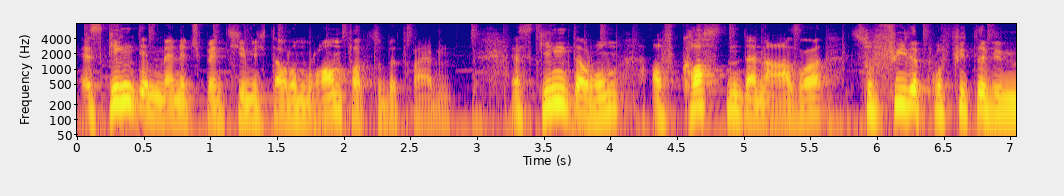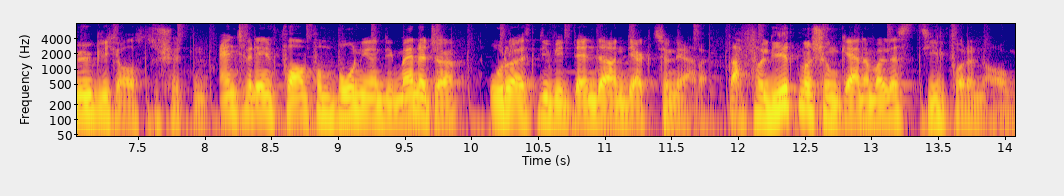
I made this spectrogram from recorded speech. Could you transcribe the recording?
Es ging dem Management hier nicht darum, Raumfahrt zu betreiben. Es ging darum, auf Kosten der NASA so viele Profite wie möglich auszuschütten, entweder in Form von Boni an die Manager oder als Dividende an die Aktionäre. Da verliert man schon gerne mal das Ziel vor den Augen.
